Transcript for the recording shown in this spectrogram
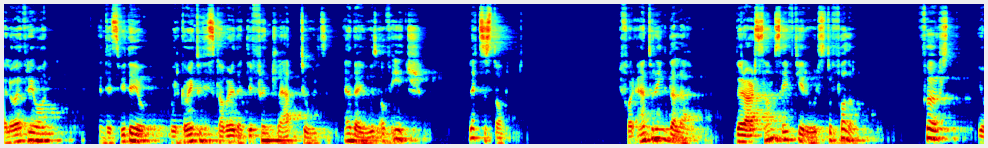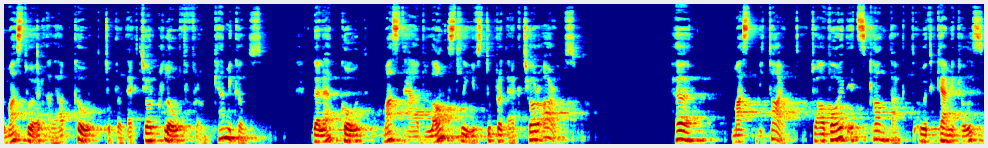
Hello everyone! In this video, we're going to discover the different lab tools and the use of each. Let's start. Before entering the lab, there are some safety rules to follow. First, you must wear a lab coat to protect your clothes from chemicals. The lab coat must have long sleeves to protect your arms. Hair must be tight to avoid its contact with chemicals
